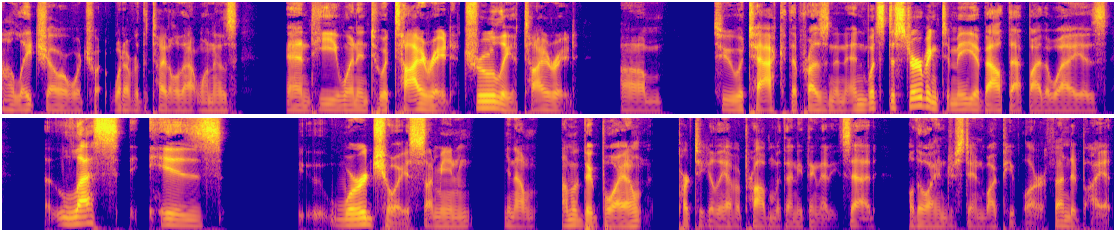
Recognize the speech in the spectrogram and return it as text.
uh, Late Show or which whatever the title of that one is, and he went into a tirade, truly a tirade. Um, to attack the president. And what's disturbing to me about that, by the way, is less his word choice. I mean, you know, I'm a big boy. I don't particularly have a problem with anything that he said, although I understand why people are offended by it.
